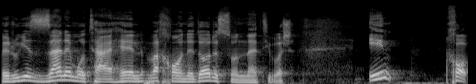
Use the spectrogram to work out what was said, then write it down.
به روی زن متعهل و خاندار سنتی باشد. این خب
